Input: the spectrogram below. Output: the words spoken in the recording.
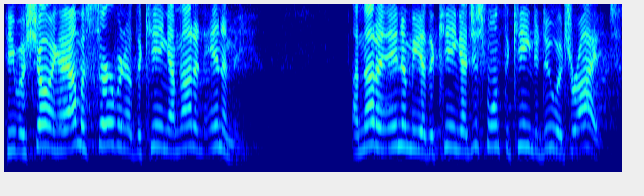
he was showing, hey, I'm a servant of the king. I'm not an enemy. I'm not an enemy of the king. I just want the king to do what's right.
